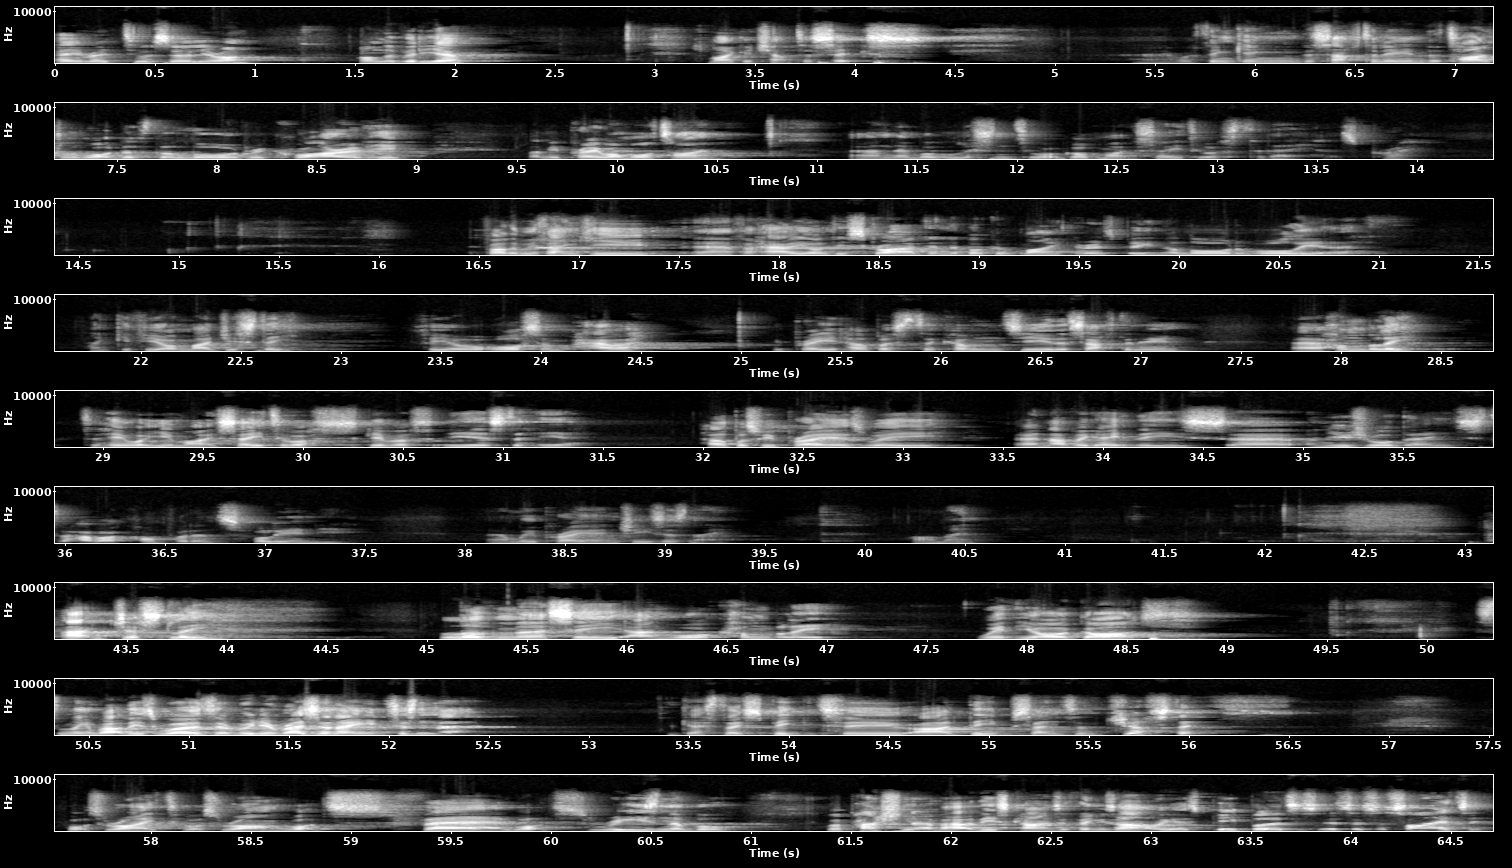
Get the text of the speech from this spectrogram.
Kay read to us earlier on on the video, Micah chapter 6. Uh, we're thinking this afternoon the title, What Does the Lord Require of You? Let me pray one more time, and then we'll listen to what God might say to us today. Let's pray. Father, we thank you uh, for how you're described in the book of Micah as being the Lord of all the earth. Thank you for your majesty, for your awesome power. We pray you'd help us to come to you this afternoon uh, humbly to hear what you might say to us. Give us ears to hear. Help us, we pray, as we uh, navigate these uh, unusual days to have our confidence fully in you. And we pray in Jesus' name. Amen. Act justly, love mercy, and walk humbly with your God. Something about these words that really resonates, isn't there? I guess they speak to our deep sense of justice what's right, what's wrong, what's fair, what's reasonable. We're passionate about these kinds of things, aren't we, as people, as, as a society?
